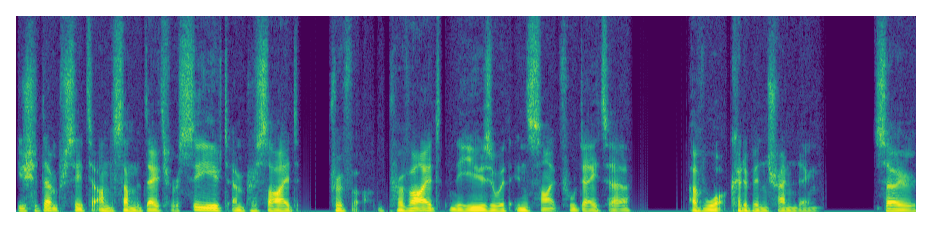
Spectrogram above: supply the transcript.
You should then proceed to understand the data received and provide, prov- provide the user with insightful data of what could have been trending. So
